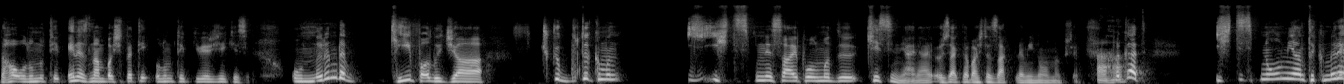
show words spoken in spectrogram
daha olumlu tepki, en azından başında tek olumlu tepki vereceği kesin. Onların da keyif alacağı, çünkü bu takımın iyi iş disiplinine sahip olmadığı kesin yani. yani özellikle başta Zach Lavine olmak üzere. Aha. Fakat iş disiplini olmayan takımlara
